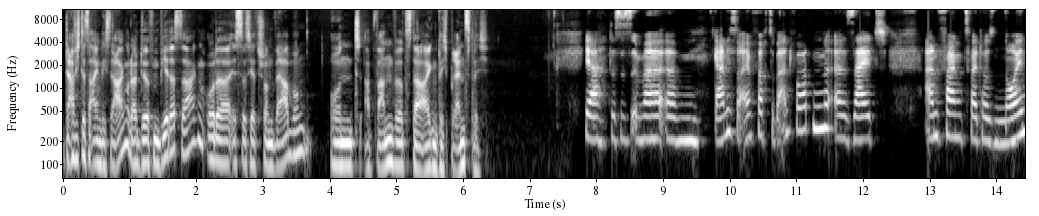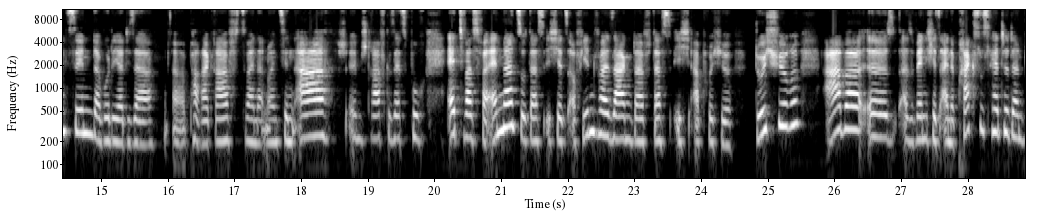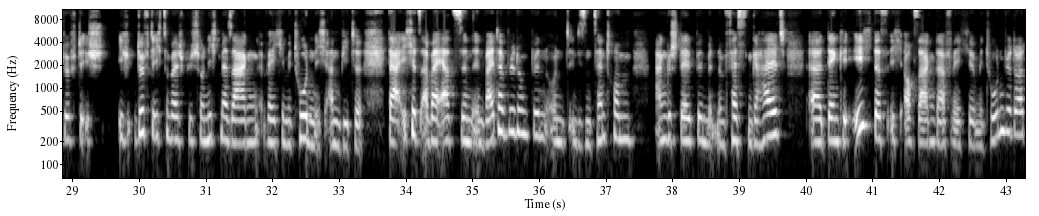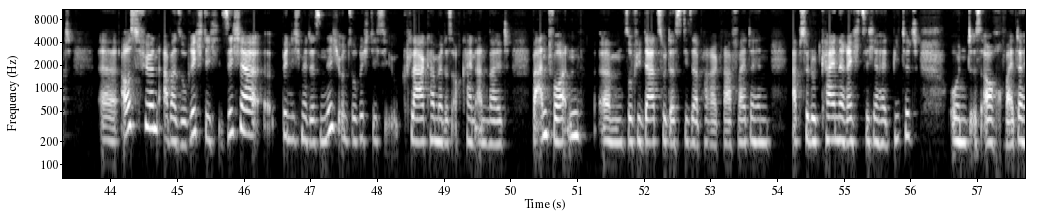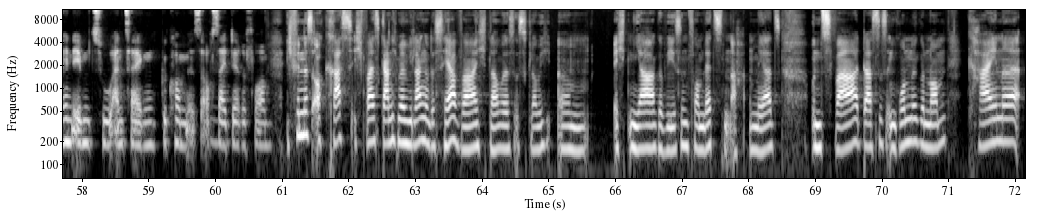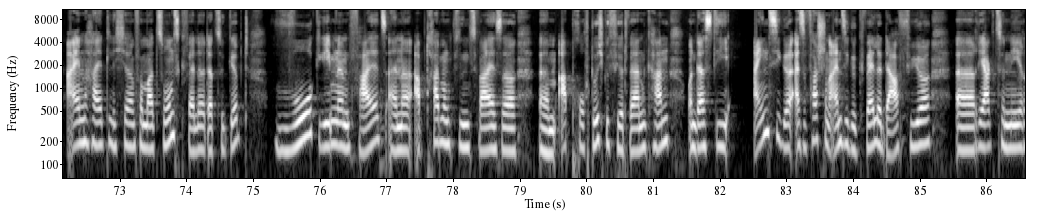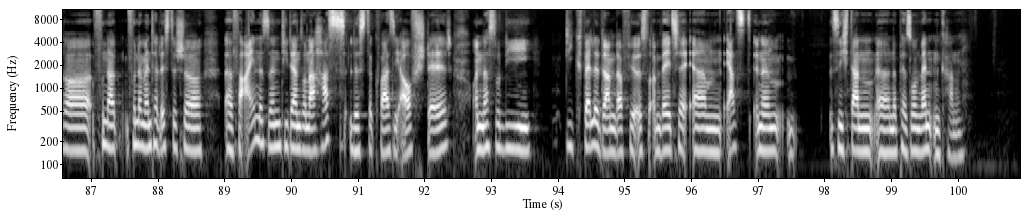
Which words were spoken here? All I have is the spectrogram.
darf ich das eigentlich sagen oder dürfen wir das sagen oder ist das jetzt schon Werbung und ab wann wird's da eigentlich brenzlig? Ja, das ist immer ähm, gar nicht so einfach zu beantworten. Äh, seit Anfang 2019, da wurde ja dieser äh, Paragraph 219a im Strafgesetzbuch etwas verändert, so dass ich jetzt auf jeden Fall sagen darf, dass ich Abbrüche durchführe. Aber äh, also wenn ich jetzt eine Praxis hätte, dann dürfte ich ich, dürfte ich zum Beispiel schon nicht mehr sagen, welche Methoden ich anbiete. Da ich jetzt aber Ärztin in Weiterbildung bin und in diesem Zentrum angestellt bin mit einem festen Gehalt, äh, denke ich, dass ich auch sagen darf, welche Methoden wir dort äh, ausführen, aber so richtig sicher bin ich mir dessen nicht und so richtig klar kann mir das auch kein Anwalt beantworten. Ähm, so viel dazu, dass dieser Paragraph weiterhin absolut keine Rechtssicherheit bietet und es auch weiterhin eben zu Anzeigen gekommen ist, auch seit der Reform. Ich finde es auch krass. Ich weiß gar nicht mehr, wie lange das her war. Ich glaube, es ist, glaube ich, ähm, echt ein Jahr gewesen vom letzten 8. März. Und zwar, dass es im Grunde genommen keine einheitliche Informationsquelle dazu gibt, wo gegebenenfalls eine Abtreibung bzw. Ähm, Abbruch durchgeführt werden kann und dass die einzige, also fast schon einzige Quelle dafür äh, reaktionäre, funda fundamentalistische äh, Vereine sind, die dann so eine Hassliste quasi aufstellt und dass so die die Quelle dann dafür ist, an welche ähm, Ärztinnen sich dann äh, eine Person wenden kann.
